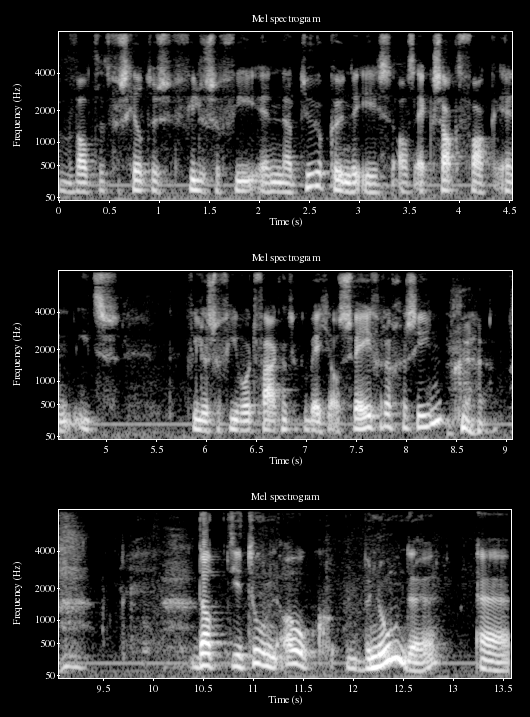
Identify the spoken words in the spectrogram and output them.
wat het verschil tussen filosofie en natuurkunde is als exact vak en iets. Filosofie wordt vaak natuurlijk een beetje als zweverig gezien. dat je toen ook benoemde. Uh,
